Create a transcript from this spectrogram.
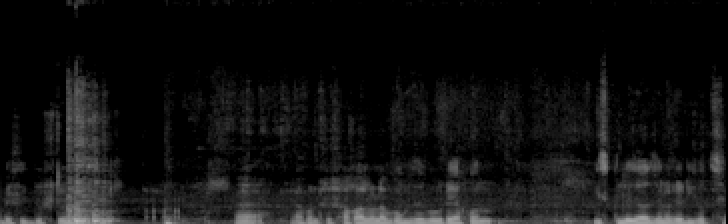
বেশি দুষ্টু হয়ে গেছে। হ্যাঁ এখন সে সকালবেলা ঘুম থেকে উঠে এখন স্কুলে যাওয়ার জন্য রেডি হচ্ছে।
